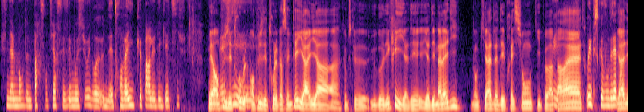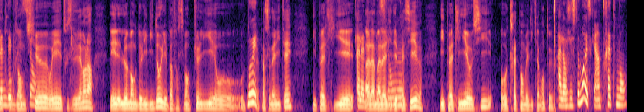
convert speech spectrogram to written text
finalement, de ne pas ressentir ses émotions et d'être envahi que par le négatif. Mais en plus, des troubles, est- en plus des troubles de la personnalité, il y, a, il y a, comme ce que Hugo décrit, il y, a des, il y a des maladies. Donc il y a de la dépression qui peut Oui. apparaître, Oui, puisque vous êtes il y en a des pleine troubles dépression. anxieux, vous voyez, tous ces éléments-là. Et le manque de libido, il n'est pas forcément que lié au, au trouble Oui. de la personnalité. Il peut être lié À la maladie dépression. dépressive. Il peut être lié aussi au traitement médicamenteux. Alors justement, est-ce qu'il y a un traitement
